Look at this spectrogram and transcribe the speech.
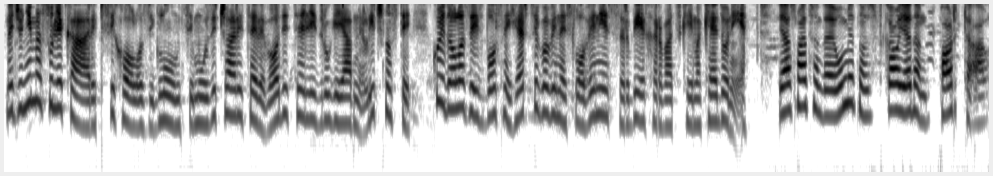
Među njima su ljekari, psiholozi, glumci, muzičari, TV voditelji i druge javne ličnosti koji dolaze iz Bosne i Hercegovine, Slovenije, Srbije, Hrvatske i Makedonije. Ja smatram da je umjetnost kao jedan portal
